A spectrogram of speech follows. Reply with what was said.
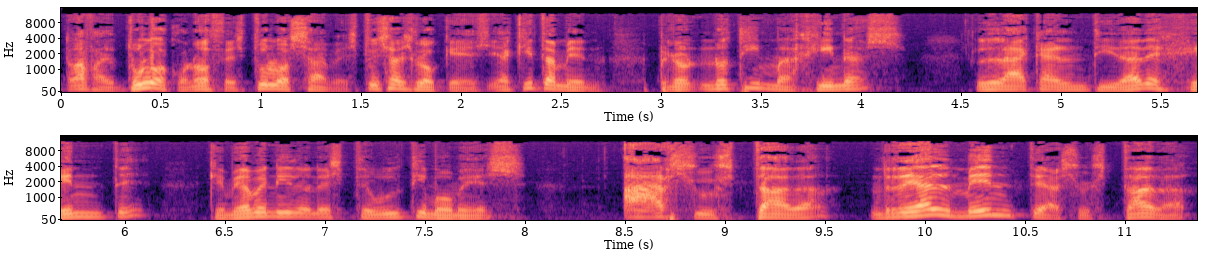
Rafa, tú lo conoces, tú lo sabes, tú sabes lo que es, y aquí también, pero no te imaginas la cantidad de gente que me ha venido en este último mes asustada, realmente asustada,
